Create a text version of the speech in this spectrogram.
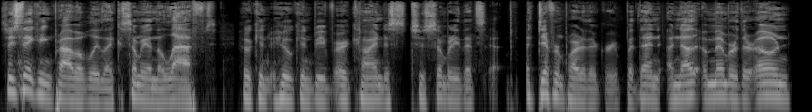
So he's thinking probably like somebody on the left who can who can be very kind to, to somebody that's a different part of their group, but then another a member of their own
